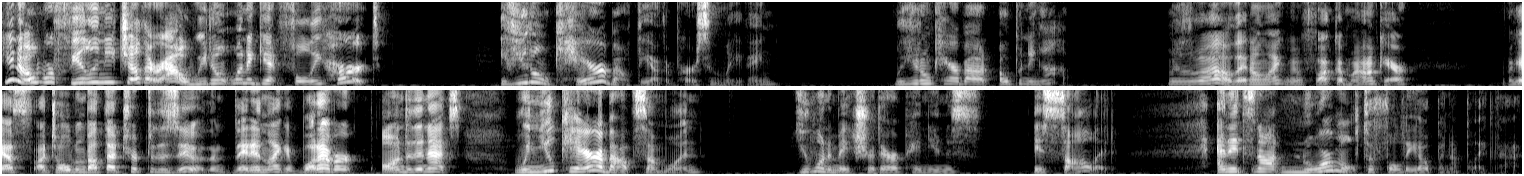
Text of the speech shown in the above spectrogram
you know, we're feeling each other out. We don't want to get fully hurt. If you don't care about the other person leaving, well, you don't care about opening up. Well, they don't like me. Fuck them. I don't care. I guess I told them about that trip to the zoo. They didn't like it. Whatever. On to the next. When you care about someone, you want to make sure their opinion is is solid. And it's not normal to fully open up like that.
